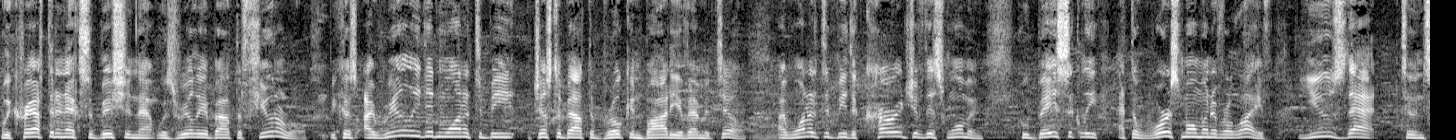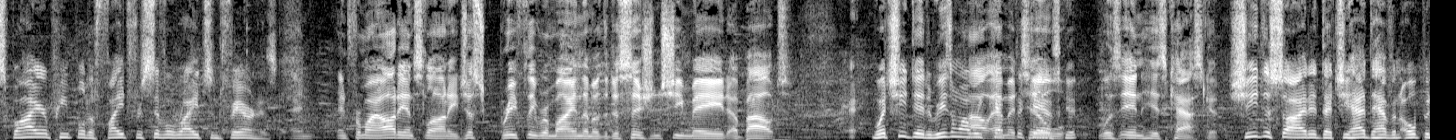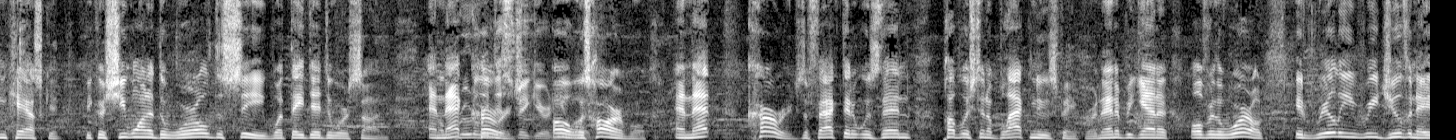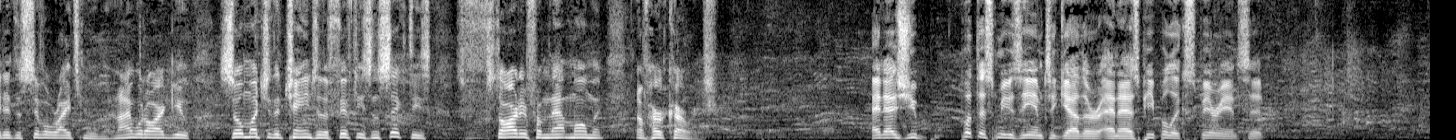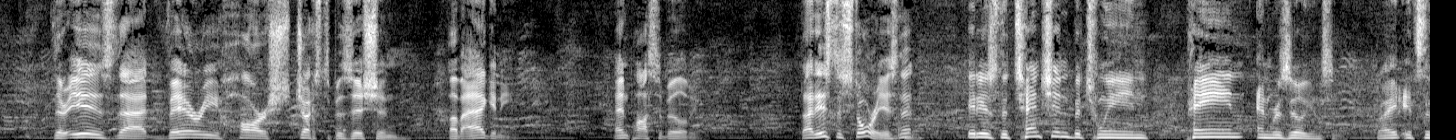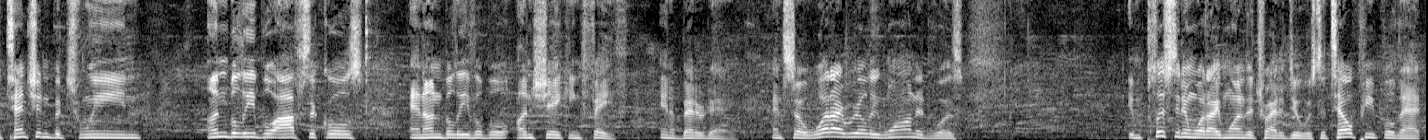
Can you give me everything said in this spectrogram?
we crafted an exhibition that was really about the funeral because I really didn't want it to be just about the broken body of Emmett Till. Mm-hmm. I wanted it to be the courage of this woman who basically, at the worst moment of her life, used that to inspire people to fight for civil rights and fairness. And, and for my audience, Lonnie, just briefly remind them of the decision she made about what she did, the reason why how we kept Emmett the Till casket, was in his casket. she decided that she had to have an open casket because she wanted the world to see what they did to her son. And How that courage, oh, it was. horrible. And that courage, the fact that it was then published in a black newspaper and then it began it over the world, it really rejuvenated the civil rights movement. And I would argue so much of the change of the 50s and 60s started from that moment of her courage. And as you put this museum together and as people experience it, there is that very harsh juxtaposition of agony and possibility. That is the story, isn't it? It is the tension between pain and resiliency, right? It's the tension between unbelievable obstacles and unbelievable, unshaking faith in a better day. And so, what I really wanted was implicit in what I wanted to try to do was to tell people that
